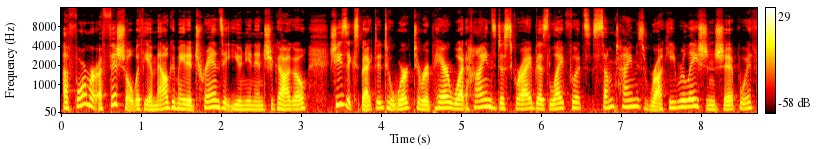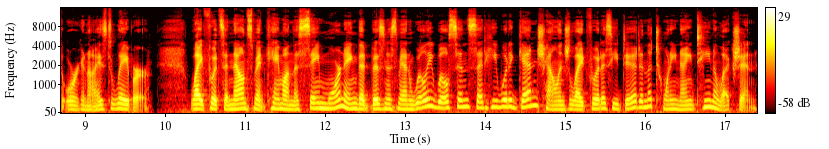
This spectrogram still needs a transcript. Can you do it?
A former official with the Amalgamated Transit Union in Chicago, she's expected to work to repair what Hinz described as Lightfoot's sometimes rocky relationship with organized labor. Lightfoot's announcement came on the same morning that businessman Willie Wilson said he would again challenge Lightfoot as he did in the 2019 election.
